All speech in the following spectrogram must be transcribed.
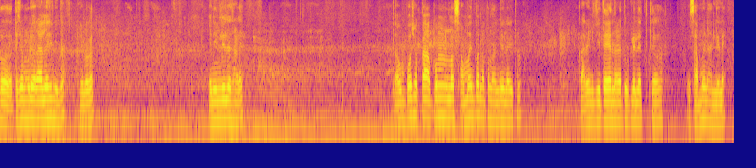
तर त्याच्यामुळे राहिलं हे निधन हे बघा. हे निंदलेलं झाड आहे. तर आपण पाहू शकता आपण सामान पण आपण आणलेलं आहे इथं. कारण की जिथे या नळ्या तुटलेल्या आहेत तिथं सामान आणलेलं आहे.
